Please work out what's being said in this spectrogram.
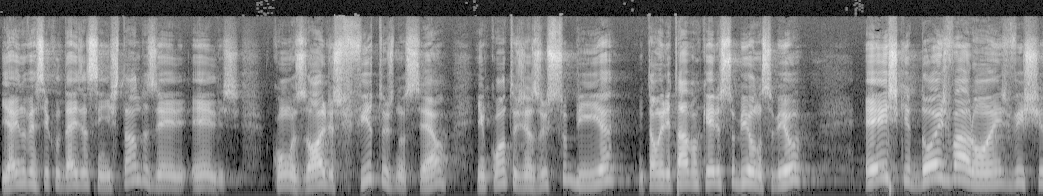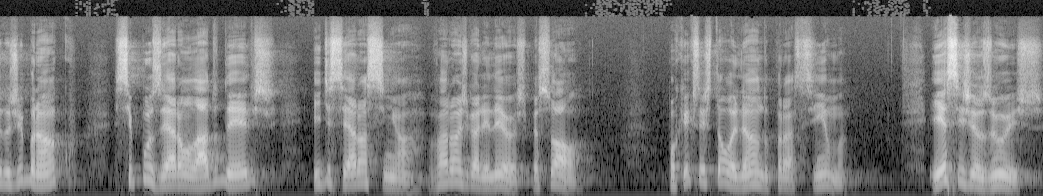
E aí no versículo 10 diz assim: estando eles com os olhos fitos no céu, enquanto Jesus subia. Então ele estava que ele subiu, não subiu? Eis que dois varões vestidos de branco se puseram ao lado deles e disseram assim: ó, varões galileus, pessoal, por que, que vocês estão olhando para cima? Esse Jesus,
